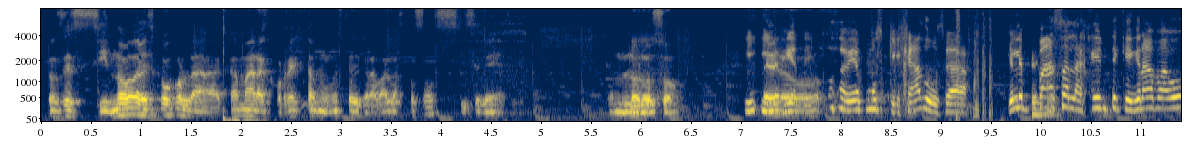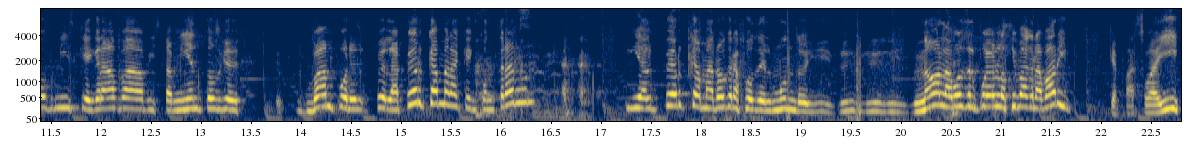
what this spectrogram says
Entonces, si no escojo la cámara correcta al momento de grabar las cosas, sí se ve tembloroso. Y, y nos habíamos quejado, o sea, ¿qué le pasa a la gente que graba ovnis, que graba avistamientos, que van por la peor cámara que encontraron y al peor camarógrafo del mundo? Y, no, la voz del pueblo se iba a grabar y ¿qué pasó ahí?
